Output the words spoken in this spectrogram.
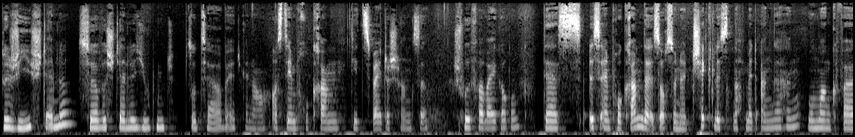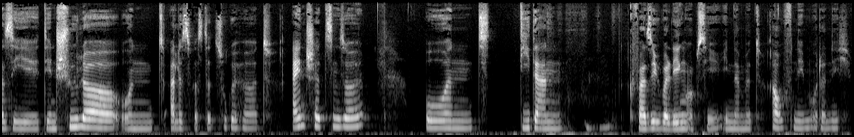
Regiestelle, Servicestelle Jugend Sozialarbeit. Genau, aus dem Programm Die zweite Chance, Schulverweigerung. Das ist ein Programm, da ist auch so eine Checklist noch mit angehangen, wo man quasi den Schüler und alles, was dazugehört, einschätzen soll und die dann mhm. quasi überlegen, ob sie ihn damit aufnehmen oder nicht.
